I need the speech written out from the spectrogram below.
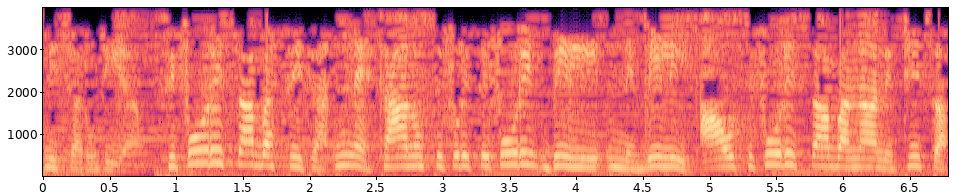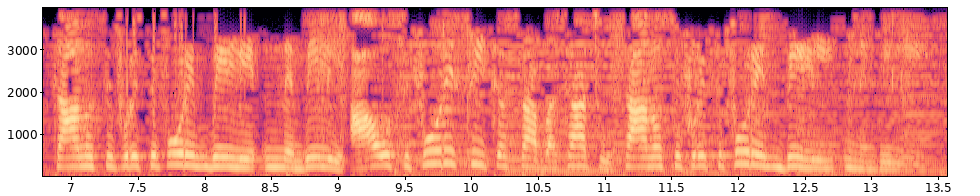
nitarudia. 7645242 au 7895242 au 6735242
